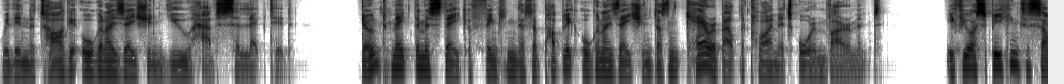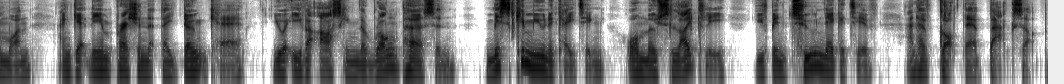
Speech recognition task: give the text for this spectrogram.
within the target organization you have selected. Don't make the mistake of thinking that a public organization doesn't care about the climate or environment. If you are speaking to someone and get the impression that they don't care, you are either asking the wrong person, miscommunicating, or most likely you've been too negative and have got their backs up.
